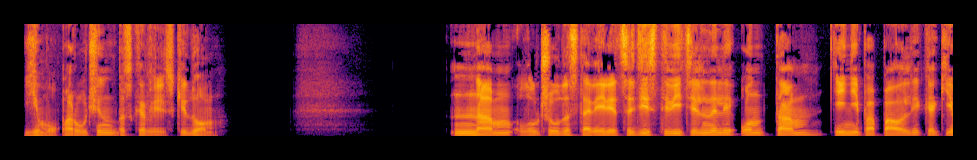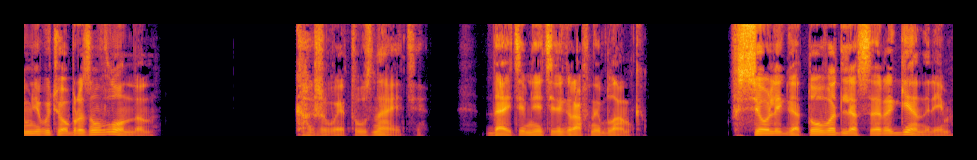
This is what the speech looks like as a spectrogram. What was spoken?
Ему поручен Баскервильский дом. Нам лучше удостовериться, действительно ли он там и не попал ли каким-нибудь образом в Лондон. Как же вы это узнаете? Дайте мне телеграфный бланк. Все ли готово для сэра Генри?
